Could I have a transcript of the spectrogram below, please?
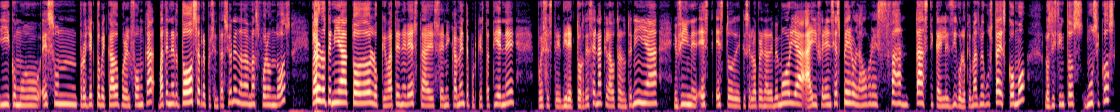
y como es un proyecto becado por el FONCA, va a tener 12 representaciones, nada más fueron dos. Claro, no tenía todo lo que va a tener esta escénicamente, porque esta tiene pues este director de escena que la otra no tenía, en fin, es, esto de que se lo aprenda de memoria, hay diferencias, pero la obra es fantástica y les digo, lo que más me gusta es cómo los distintos músicos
